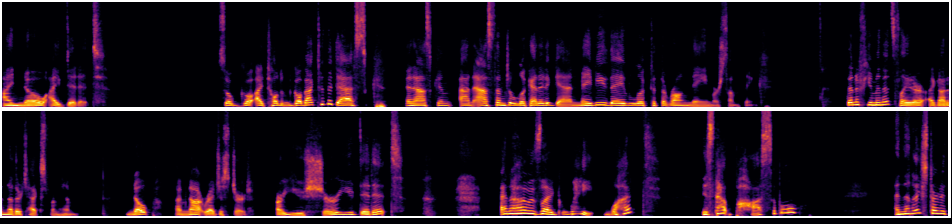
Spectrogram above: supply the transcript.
I know I did it. So go I told him go back to the desk, and ask him and ask them to look at it again. Maybe they looked at the wrong name or something. Then a few minutes later, I got another text from him. Nope, I'm not registered. Are you sure you did it? And I was like, wait, what? Is that possible? And then I started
